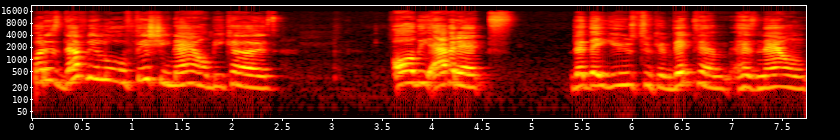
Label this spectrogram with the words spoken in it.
But it's definitely a little fishy now because all the evidence that they used to convict him has now,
